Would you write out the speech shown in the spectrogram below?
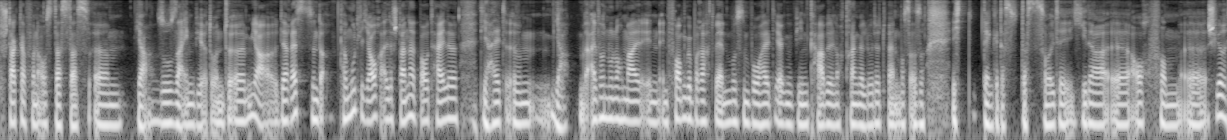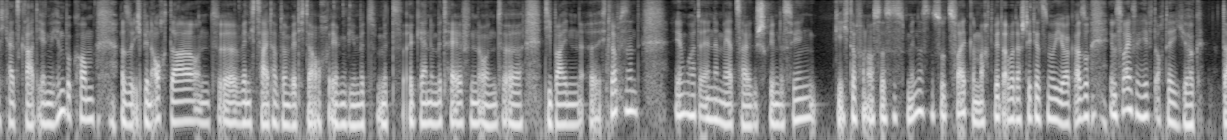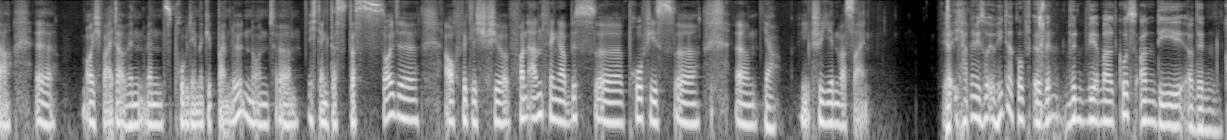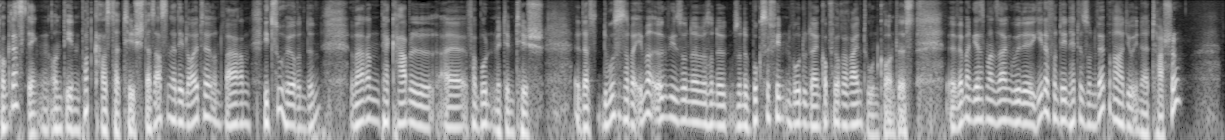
stark davon aus, dass das ähm, ja, so sein wird. Und ähm, ja, der Rest sind vermutlich auch alle Standardbauteile, die halt ähm, ja einfach nur noch mal in, in Form gebracht werden müssen, wo halt irgendwie ein Kabel noch dran gelötet werden muss. Also ich denke, das, das sollte jeder äh, auch vom äh, Schwierigkeitsgrad irgendwie hinbekommen. Also ich bin auch da und äh, wenn ich Zeit habe, dann werde ich da auch irgendwie mit, mit äh, gerne mithelfen. Und äh, die beiden, äh, ich glaube, sie sind, irgendwo hat er in der Mehrzahl geschrieben, deswegen gehe ich davon aus, dass es mindestens zu zweit gemacht wird, aber da steht jetzt nur Jörg. Also im Zweifel hilft auch der Jörg da äh, euch weiter, wenn es Probleme gibt beim Löten. Und äh, ich denke, dass das sollte auch wirklich für von Anfänger bis äh, Profis äh, ähm, ja für jeden was sein. Ja, ich habe nämlich so im Hinterkopf, äh, wenn, wenn wir mal kurz an die an den Kongress denken und den Podcaster-Tisch, da saßen ja die Leute und waren, die Zuhörenden, waren per Kabel äh, verbunden mit dem Tisch. Äh, das, du musstest aber immer irgendwie so eine, so, eine, so eine Buchse finden, wo du deinen Kopfhörer reintun konntest. Äh, wenn man jetzt mal sagen würde, jeder von denen hätte so ein Webradio in der Tasche,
